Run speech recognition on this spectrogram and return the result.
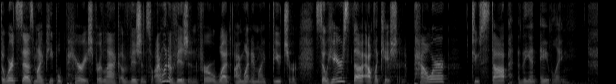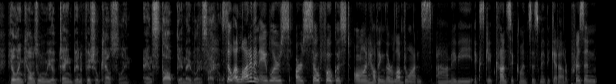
the word says, "My people perish for lack of vision." So I want a vision for what I want in my future. So here's the application: power to stop the enabling. Healing comes when we obtain beneficial counseling and stop the enabling cycle. So a lot of enablers are so focused on helping their loved ones, uh, maybe escape consequences, maybe get out of prison,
